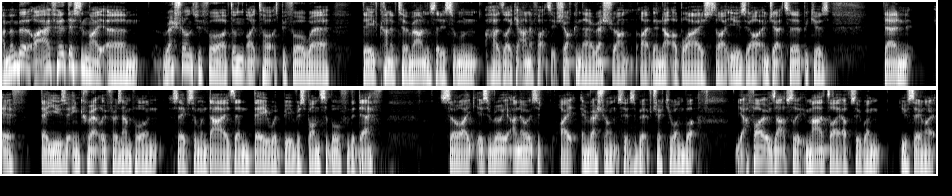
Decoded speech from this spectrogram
I remember I've heard this in like um, restaurants before. I've done like talks before where they've kind of turned around and said if someone has like an anaphylactic shock in their restaurant, like they're not obliged to like use the auto injector because then if they use it incorrectly, for example, and say if someone dies, then they would be responsible for the death. So like it's really I know it's a, like in restaurants it's a bit of a tricky one, but yeah, I thought it was absolutely mad. Like obviously when you were saying like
